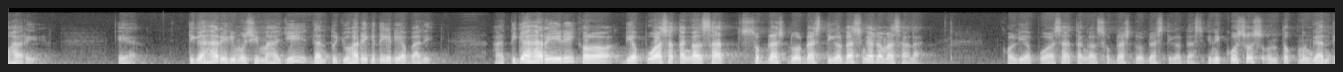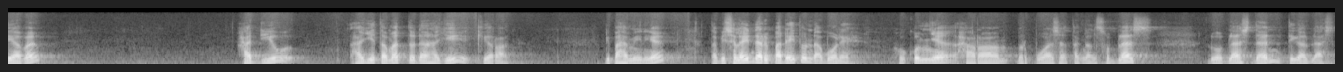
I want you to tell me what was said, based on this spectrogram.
hari. Iya. Tiga hari di musim haji dan tujuh hari ketika dia balik. Nah, tiga hari ini kalau dia puasa tanggal 1, 11, 12, 13 nggak ada masalah. Kalau dia puasa tanggal 11, 12, 13. Ini khusus untuk mengganti apa? Hadiu, haji tamattu dan haji kiran. Dipahami ini ya? Tapi selain daripada itu tidak boleh. Hukumnya haram berpuasa tanggal 11, 12 dan 13.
